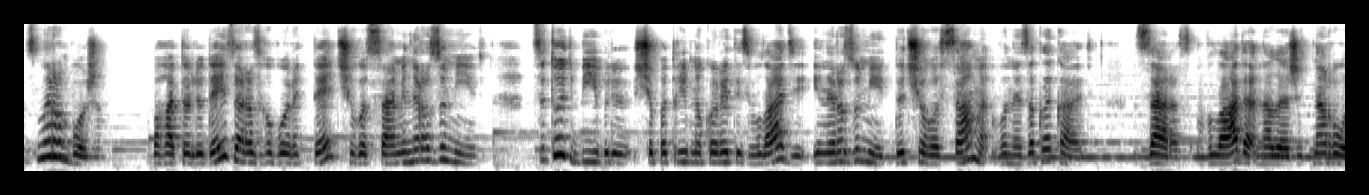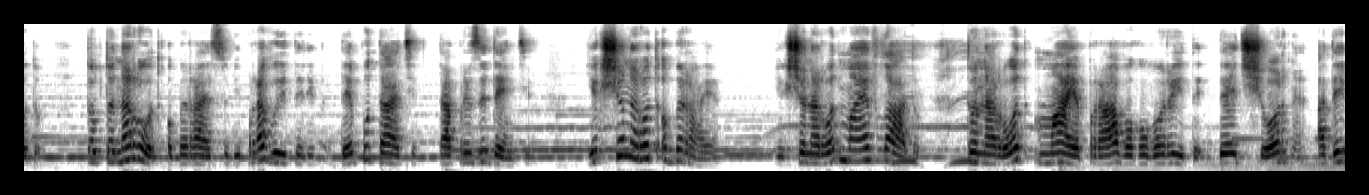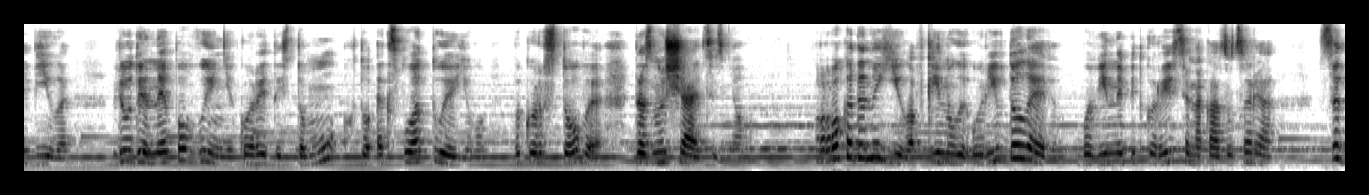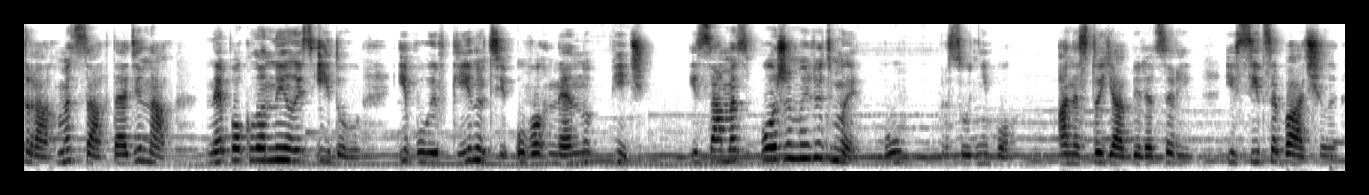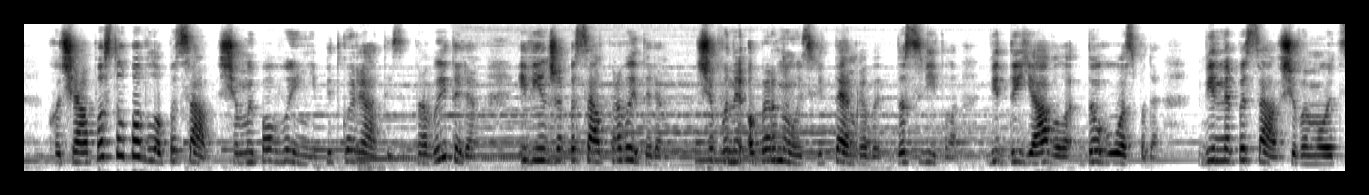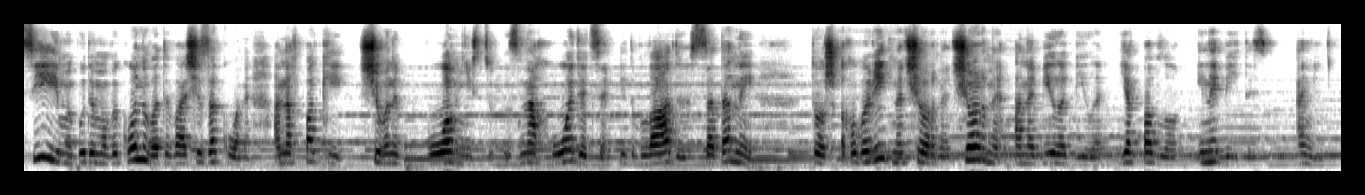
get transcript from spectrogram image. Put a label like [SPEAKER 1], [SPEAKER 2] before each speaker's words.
[SPEAKER 1] З миром Божим. Багато людей зараз говорять те, чого самі не розуміють. Цитують Біблію, що потрібно коритись владі і не розуміють, до чого саме вони закликають. Зараз влада належить народу, тобто народ обирає собі правителів, депутатів та президентів. Якщо народ обирає, якщо народ має владу, то народ має право говорити, де чорне, а де біле. Люди не повинні коритись тому, хто експлуатує його, використовує та знущається з нього. Пророка Даниїла вкинули у рів до левів, бо він не підкорився наказу царя. Сидрах, Месах та Адінах не поклонились ідолу і були вкинуті у вогненну піч. І саме з Божими людьми був присутній Бог, а не стояв біля царів. І всі це бачили. Хоча апостол Павло писав, що ми повинні підкорятись правителям, і він же писав правителям, щоб вони обернулись від темряви до світла, від диявола до Господа. Він не писав, що ви молодці, і ми будемо виконувати ваші закони, а навпаки, що вони повністю знаходяться під владою сатани. Тож говоріть на чорне чорне, а на біле біле, як Павло, і не бійтесь. Амінь.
